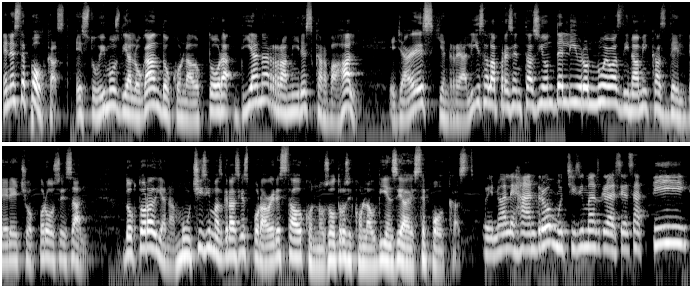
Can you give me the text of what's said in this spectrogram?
En este podcast estuvimos dialogando con la doctora Diana Ramírez Carvajal. Ella es quien realiza la presentación del libro Nuevas Dinámicas del Derecho Procesal. Doctora Diana, muchísimas gracias por haber estado con nosotros y con la audiencia de este podcast. Bueno, Alejandro, muchísimas gracias a ti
